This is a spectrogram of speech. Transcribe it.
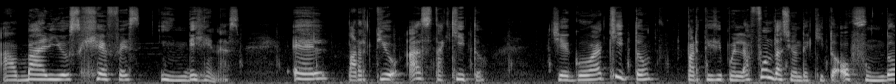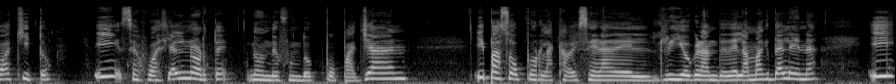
a varios jefes indígenas. Él partió hasta Quito. Llegó a Quito, participó en la fundación de Quito o fundó a Quito y se fue hacia el norte donde fundó Popayán y pasó por la cabecera del río Grande de la Magdalena y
